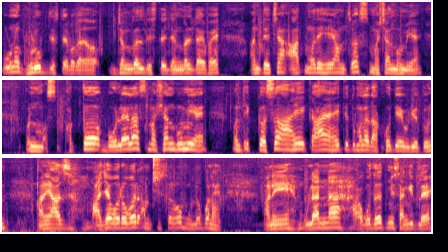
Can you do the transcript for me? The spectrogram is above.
पूर्ण घुडूप दिसतंय बघा जंगल जंगल दिसतंय जंगल टाईप आहे. आणि त्याच्या आतमध्ये हे आमचं स्मशानभूमी आहे. पण फक्त बोलायला स्मशानभूमी आहे पण ते कसं आहे काय आहे ते तुम्हाला दाखवते या व्हिडिओतून. आणि आज माझ्याबरोबर आमची सर्व मुलं पण आहेत. आणि मुलांना अगोदरच मी सांगितलं आहे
